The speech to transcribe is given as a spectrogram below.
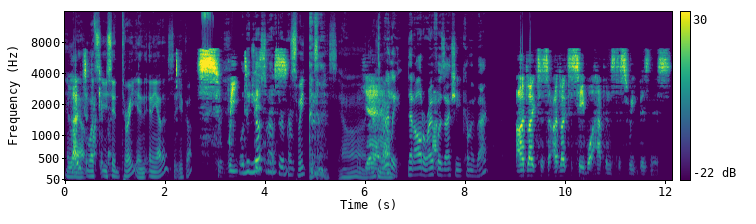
And, loads uh, what's, you fun. said three? And any others that you've got? Sweet. Well, did you also have to business. remember? Sweet business. Oh, Yeah. nothing wrong. Really, that auto rifle is actually coming back. I'd like to. s- I'd like to see what happens to Sweet Business.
